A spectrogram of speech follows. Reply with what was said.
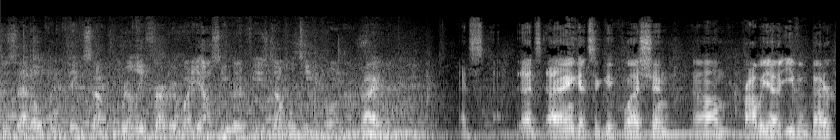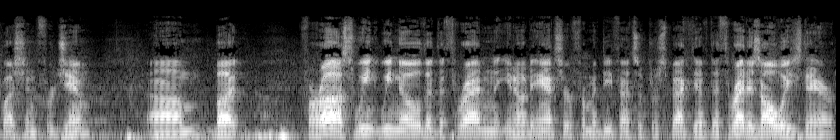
does that open things up really for everybody else, even if he's double teamed going up? Right. That's that's. I think that's a good question. Um, probably an even better question for Jim. Um, but for us, we we know that the threat, and you know, to answer from a defensive perspective, the threat is always there.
